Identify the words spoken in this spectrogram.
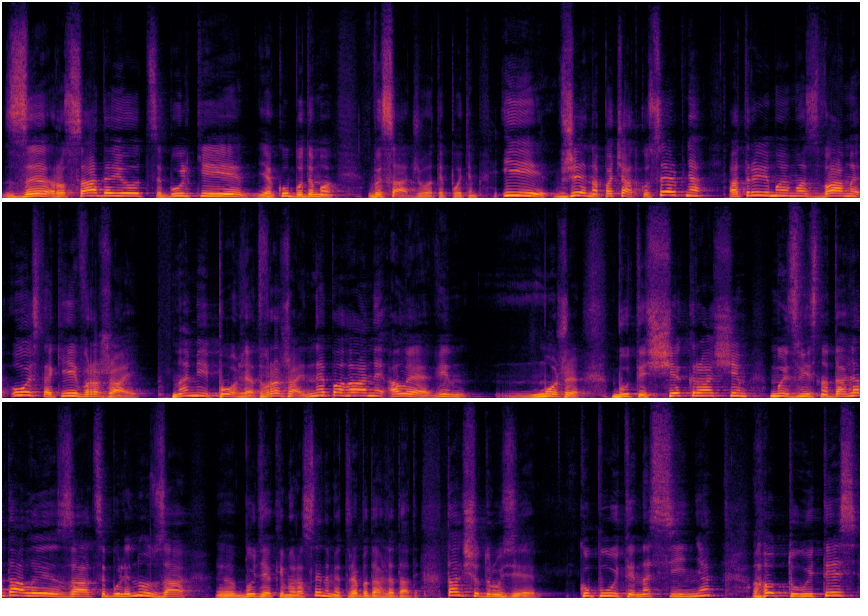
з розсадою цибульки, яку будемо висаджувати потім. І вже на початку серпня отримуємо з вами ось такий врожай. На мій погляд, врожай непоганий, але він може бути ще кращим. Ми, звісно, доглядали за цибулі, ну, за е, будь-якими рослинами треба доглядати. Так що, друзі, купуйте насіння, готуйтесь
